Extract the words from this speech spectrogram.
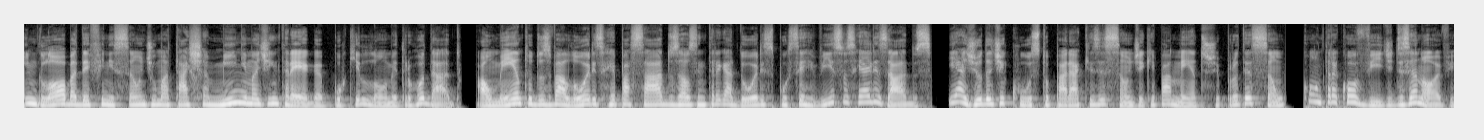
engloba a definição de uma taxa mínima de entrega por quilômetro rodado, aumento dos valores repassados aos entregadores por serviços realizados e ajuda de custo para a aquisição de equipamentos de proteção contra a Covid-19,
